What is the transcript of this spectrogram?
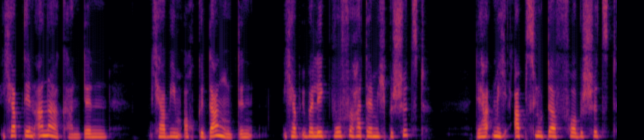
Ich habe den anerkannt, denn ich habe ihm auch gedankt, denn ich habe überlegt, wofür hat er mich beschützt? Der hat mich absolut davor beschützt,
